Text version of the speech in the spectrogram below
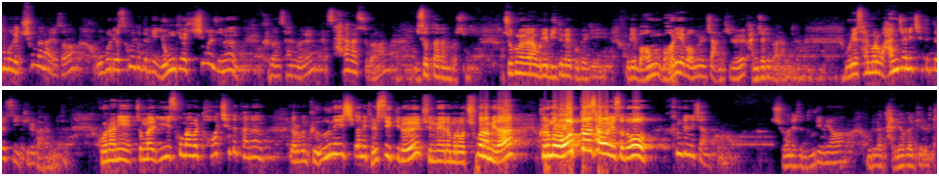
행복에 충만하여서 오히려 성도들에게 용기와 힘을 주는 그런 삶을 살아갈 수가 있었다라는 것입니다. 죽음에 관한 우리의 믿음의 고백이 머무- 머리에 머물지 않기를 간절히 바랍니다. 우리의 삶으로 완전히 체득될 수 있기를 바랍니다. 고난이 정말 이 소망을 더 체득하는 여러분 그 은혜의 시간이 될 수 있기를 주님의 이름으로 축원합니다. 그러므로 어떤 상황에서도 흔들리지 않고 주 안에서 누리며 우리가 달려갈 길을 다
